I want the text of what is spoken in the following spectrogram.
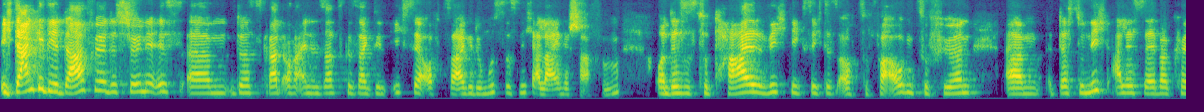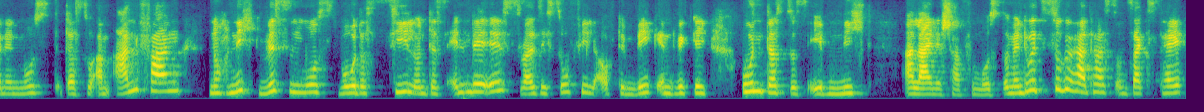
Ich danke dir dafür. Das Schöne ist, ähm, du hast gerade auch einen Satz gesagt, den ich sehr oft sage, du musst es nicht alleine schaffen. Und das ist total wichtig, sich das auch zu, vor Augen zu führen, ähm, dass du nicht alles selber können musst, dass du am Anfang noch nicht wissen musst, wo das Ziel und das Ende ist, weil sich so viel auf dem Weg entwickelt und dass du es eben nicht alleine schaffen musst. Und wenn du jetzt zugehört hast und sagst, hey,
